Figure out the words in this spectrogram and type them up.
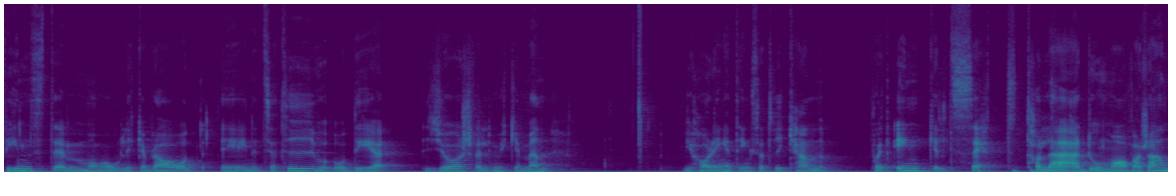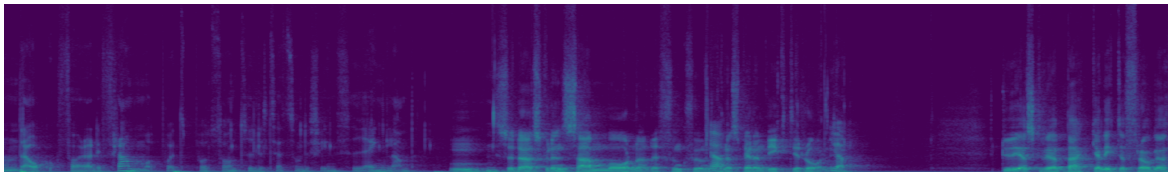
finns det många olika bra eh, initiativ och det görs väldigt mycket men vi har ingenting så att vi kan på ett enkelt sätt ta lärdom av varandra och, föra det framåt på ett, på ett sånt tydligt sätt som det finns i England. Mm. Mm. Så där skulle en samordnande funktion ja. kunna spela en viktig roll? Ja. Du, jag skulle vilja backa lite och fråga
